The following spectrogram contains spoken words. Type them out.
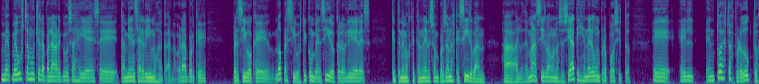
Me, gusta mucho la palabra que usas y es eh, también servimos acá, ¿no? ¿Verdad? Porque percibo que, no percibo, estoy convencido que los líderes que tenemos que tener son personas que sirvan a, los demás, sirvan a una sociedad y generen un propósito. Eh, en todos estos productos,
